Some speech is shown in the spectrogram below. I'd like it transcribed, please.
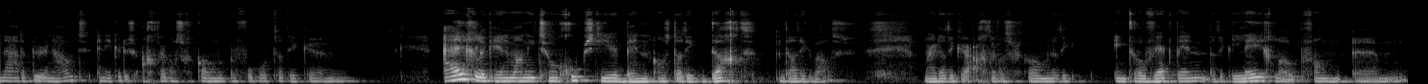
na de burn-out en ik er dus achter was gekomen, bijvoorbeeld dat ik ehm, eigenlijk helemaal niet zo'n groepsdier ben als dat ik dacht dat ik was. Maar dat ik erachter was gekomen dat ik introvert ben, dat ik leegloop van um,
